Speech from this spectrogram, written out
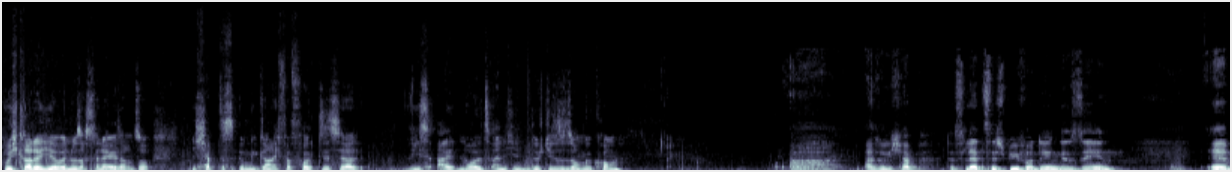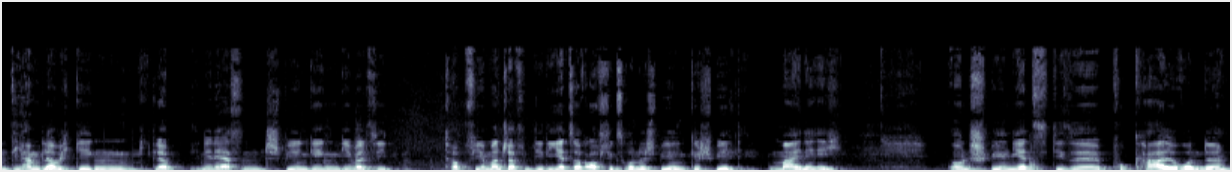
Wo ich gerade hier, wenn du sagst, deine Eltern und so, ich habe das irgendwie gar nicht verfolgt dieses Jahr. Wie ist Altenholz eigentlich in, durch die Saison gekommen? Also ich habe das letzte Spiel von denen gesehen. Ähm, die haben, glaube ich, gegen, ich glaube, in den ersten Spielen gegen jeweils die Top 4 Mannschaften, die die jetzt auch Aufstiegsrunde spielen, gespielt, meine ich. Und spielen jetzt diese Pokalrunde.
